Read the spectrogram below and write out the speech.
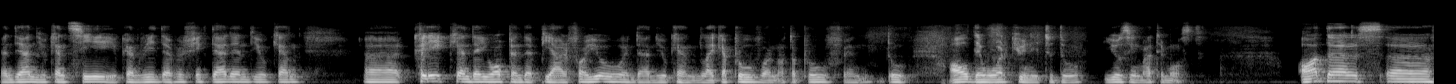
And then you can see, you can read everything there and you can uh, click and they open the PR for you. And then you can like approve or not approve and do all the work you need to do using Mattermost. Others, uh,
